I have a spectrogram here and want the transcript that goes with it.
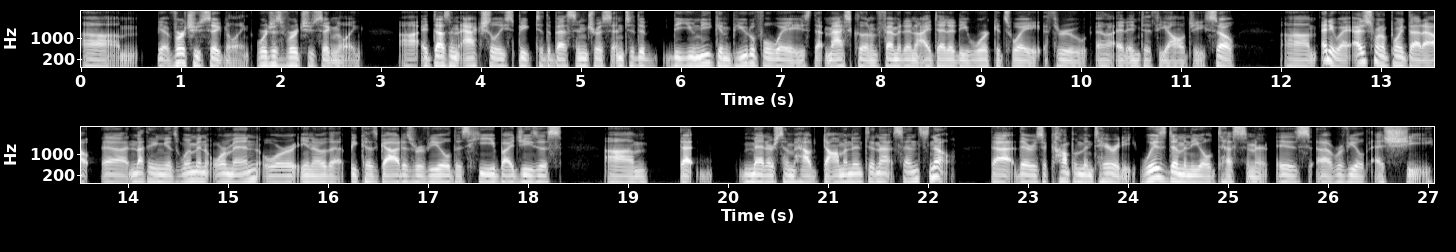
um yeah, virtue signaling. We're just virtue signaling uh, it doesn't actually speak to the best interests and to the, the unique and beautiful ways that masculine and feminine identity work its way through uh, and into theology. So, um, anyway, I just want to point that out. Uh, nothing against women or men, or you know that because God is revealed as He by Jesus, um, that men are somehow dominant in that sense. No, that there is a complementarity. Wisdom in the Old Testament is uh, revealed as she.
